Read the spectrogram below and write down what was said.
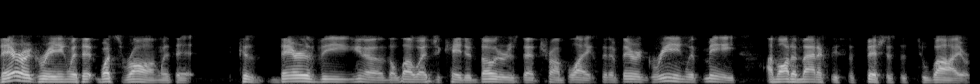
they're agreeing with it, what's wrong with it? Because they're the you know the low educated voters that Trump likes, and if they're agreeing with me, I'm automatically suspicious as to why or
